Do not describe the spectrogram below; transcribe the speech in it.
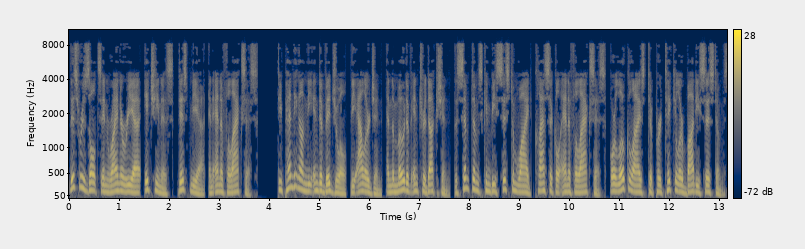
This results in rhinorrhea, itchiness, dyspnea, and anaphylaxis. Depending on the individual, the allergen, and the mode of introduction, the symptoms can be system-wide classical anaphylaxis, or localized to particular body systems.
